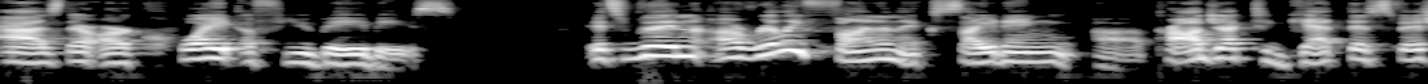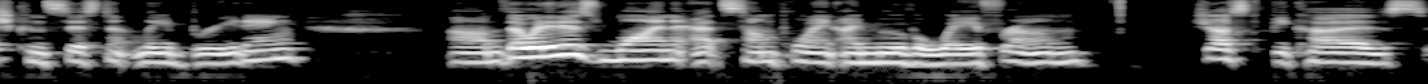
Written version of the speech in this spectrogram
as there are quite a few babies. It's been a really fun and exciting uh, project to get this fish consistently breeding. Um, though it is one at some point I move away from just because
